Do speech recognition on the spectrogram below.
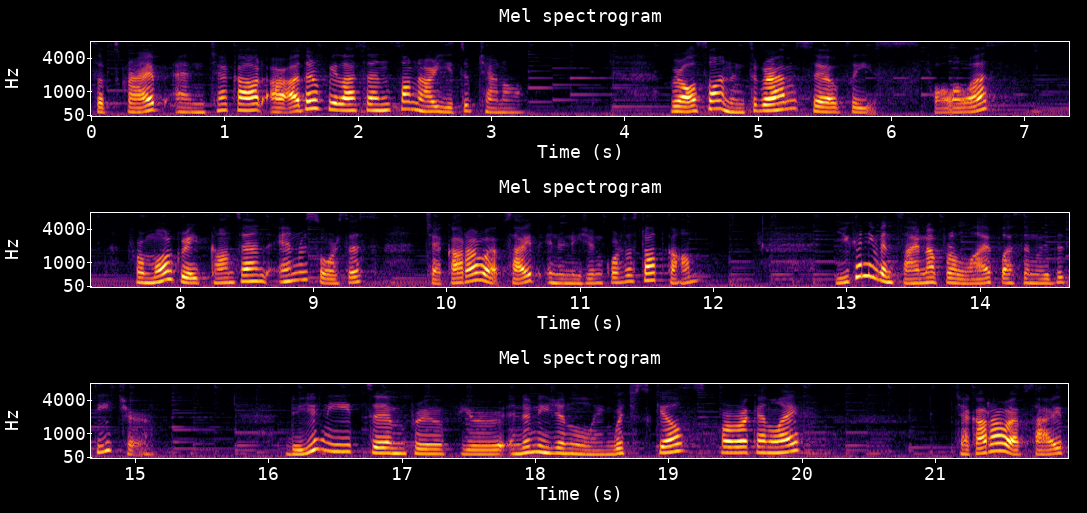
subscribe, and check out our other free lessons on our YouTube channel. We're also on Instagram, so please follow us. For more great content and resources, check out our website, indonesiancourses.com. You can even sign up for a live lesson with a teacher. Do you need to improve your Indonesian language skills for work and life? Check out our website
